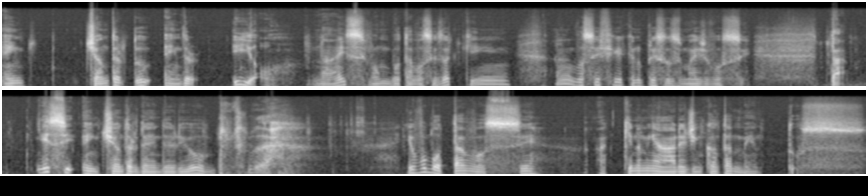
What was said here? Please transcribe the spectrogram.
Enchanter do Ender Eel. Nice. Vamos botar vocês aqui. Ah, você fica aqui, não preciso mais de você. Esse Enchanter da Enderio. Eu vou botar você aqui na minha área de encantamentos.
